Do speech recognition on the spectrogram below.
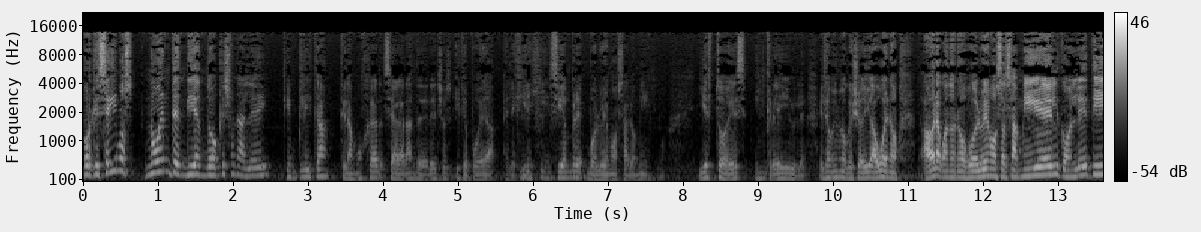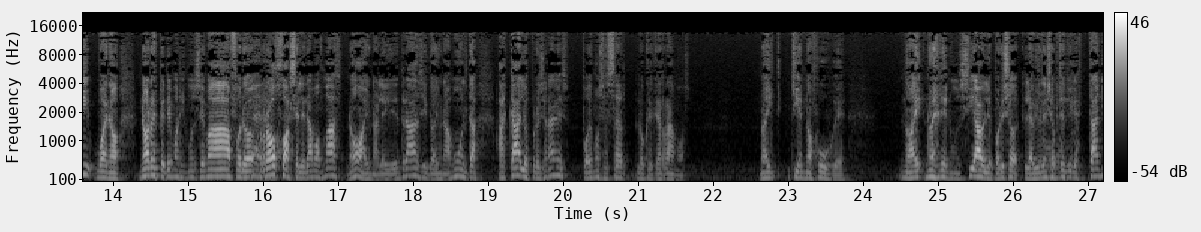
porque seguimos no entendiendo que es una ley que implica que la mujer sea garante de derechos y que pueda elegir. Elegir. Siempre volvemos a lo mismo. Y esto es increíble. Es lo mismo que yo diga, bueno, ahora cuando nos volvemos a San Miguel con Leti, bueno, no respetemos ningún semáforo Claro. rojo, aceleramos más. No, hay una ley de tránsito, hay una multa. Acá los profesionales podemos hacer lo que querramos. No hay quien nos juzgue. No, hay, no es denunciable, por eso la violencia obstétrica es tan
